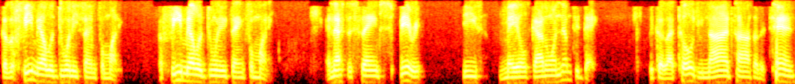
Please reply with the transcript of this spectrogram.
because a female will do anything for money. A female will do anything for money. And that's the same spirit these males got on them today. Because I told you nine times out of ten,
